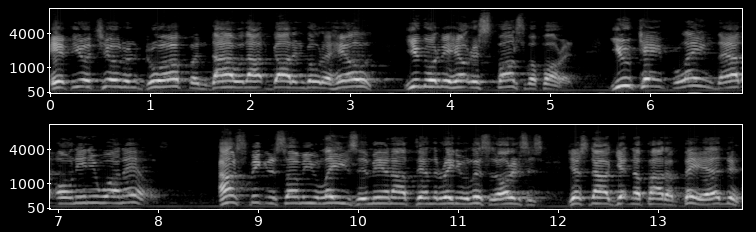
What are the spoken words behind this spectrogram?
If your children grow up and die without God and go to hell, you're going to be held responsible for it. You can't blame that on anyone else. I'm speaking to some of you lazy men out there in the radio listening audience is just now getting up out of bed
